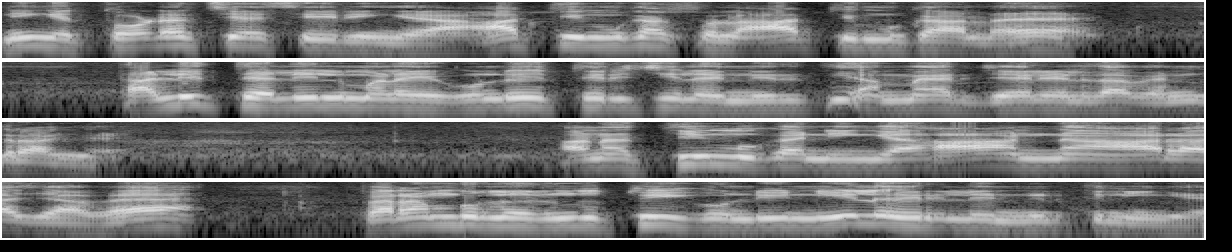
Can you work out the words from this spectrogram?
நீங்கள் தொடர்ச்சியாக செய்கிறீங்க அதிமுக சொல்ல அதிமுகவில் தலித் எழில்மலையை கொண்டு திருச்சியில் நிறுத்தி அம்மையார் ஜெயலலிதா வென்றாங்க. ஆனால் திமுக நீங்கள் ஆ அண்ணா ஆராஜாவை பெரம்பூர்ல இருந்து தூக்கி கொண்டு நீலகிரியில் நிறுத்தினீங்க.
